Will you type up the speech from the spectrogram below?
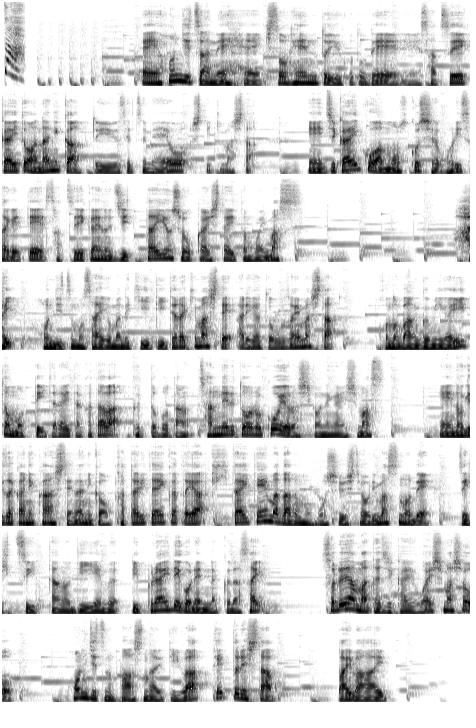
た。えー、本日はね、えー、基礎編ということで、え、撮影会とは何かという説明をしてきました。え次回以降はもう少し掘り下げて撮影会の実態を紹介したいと思います。はい、本日も最後まで聞いていただきましてありがとうございました。この番組がいいと思っていただいた方は、グッドボタン、チャンネル登録をよろしくお願いします。え、乃木坂に関して何かを語りたい方や聞きたいテーマなども募集しておりますので、ぜひ Twitter の DM、リプライでご連絡ください。それではまた次回お会いしましょう。本日のパーソナリティはテッドでした。バイバイ。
